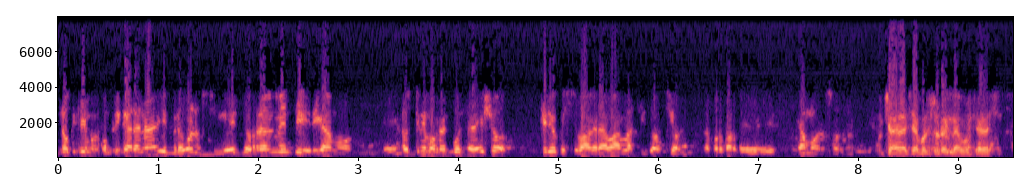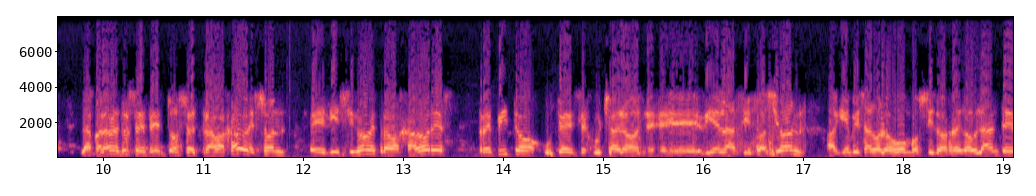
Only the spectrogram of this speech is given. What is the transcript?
no queremos complicar a nadie, pero bueno, si esto realmente, digamos, no tenemos respuesta de ello, creo que se va a agravar la situación por parte de nosotros. Muchas gracias por su reclamo, muchas gracias. La palabra entonces de estos eh, trabajadores son 19 eh, trabajadores. Repito, ustedes escucharon bien la situación. Aquí empiezan con los bombos y los redoblantes.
